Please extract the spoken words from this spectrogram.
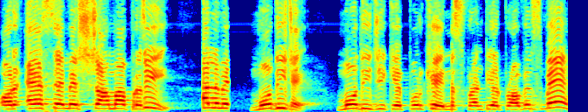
और ऐसे में श्यामा हाल में मोदी जी मोदी जी के पुरखे फ्रंटियर प्रोविंस में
